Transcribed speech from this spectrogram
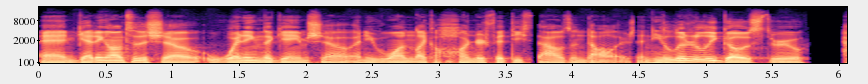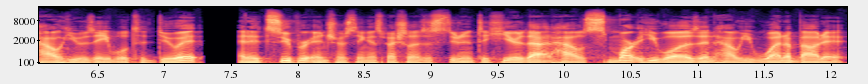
and getting onto the show, winning the game show, and he won like $150,000. And he literally goes through how he was able to do it. And it's super interesting, especially as a student, to hear that how smart he was and how he went about it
